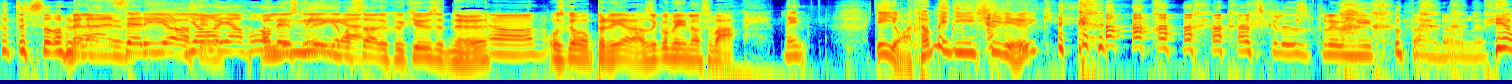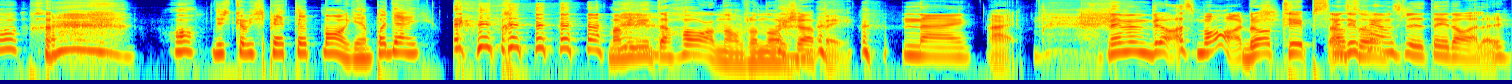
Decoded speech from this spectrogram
att du sa det Men här nej, nu. seriöst Ja, Elin. jag Om håller du skulle ligga på med. Södersjukhuset nu Ja. och ska operera, så kommer in och så bara, men det är jag som är din kirurg. Han skulle ha sprungit åt andra hållet. ja. Ja, nu ska vi sprätta upp magen på dig. Man vill inte ha någon från Norrköping. Nej. Nej. Nej men bra, smart. Bra tips. Men Alltså, du skäms lite idag eller?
